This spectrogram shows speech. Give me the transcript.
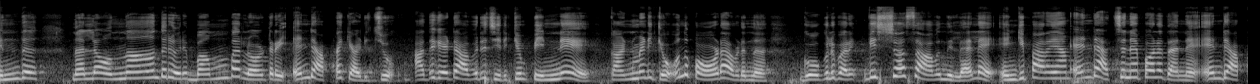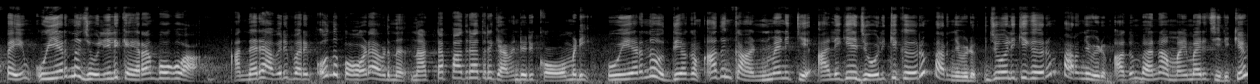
എന്ത്? നല്ല ഒന്നാന്തരം ഒരു ബമ്പർ ലോട്ടറി. എന്റെ അപ്പയ്ക്ക് അടിച്ചു. അത് കേട്ട് അവർ ചിരിക്കും പിന്നെ കൺമണിക്കോ? ഒന്ന് പോടാ അവിടുന്ന്. ഗോകുലി പറയും വിശ്വാസമാവുന്നില്ല അല്ലേ? എങ്കിൽ പറയാം. എന്റെ അച്ഛനെ പോലെ തന്നെ എന്റെ അപ്പയും ഉയർന്ന ജോലിയിൽ കയറാൻ പോകുക അന്നേരം അവർ പറയും ഒന്ന് പോടാ അവിടുന്ന്. നട്ടപ്പാതിരാത്രയ്ക്ക് അവന്റെ ഒരു കോമഡി ഉയർന്ന ഉദ്യോഗം അതും കൺമണിക്ക് അലികെ ജോലിക്ക് കയറും പറഞ്ഞു വിടും ജോലിക്ക് കയറും പറഞ്ഞു വിടും. അതും പറഞ്ഞ അമ്മായിമാർ ചിരിക്കും.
